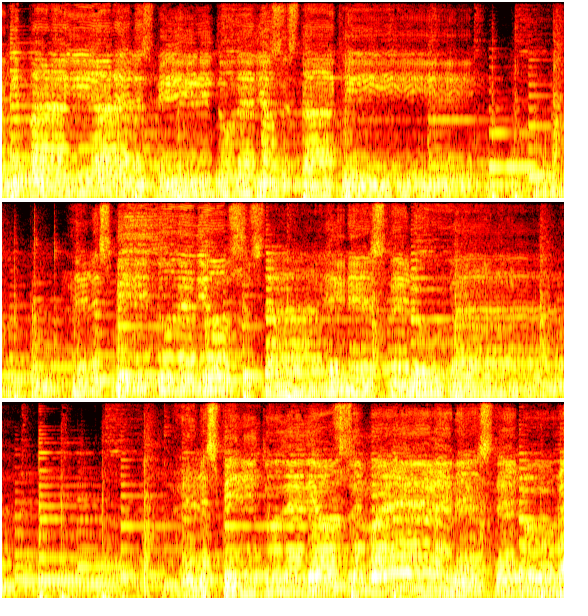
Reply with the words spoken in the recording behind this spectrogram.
aquí para guiar. El Espíritu de Dios está aquí. El Espíritu de Dios está en este lugar. Espíritu de Dios se mueve en este lugar.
